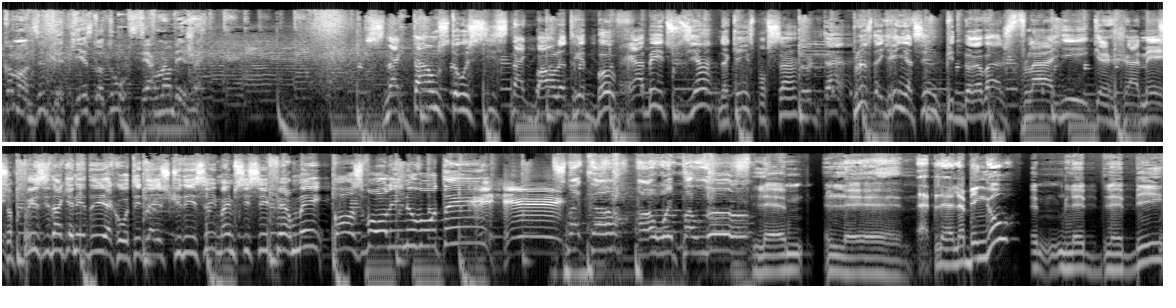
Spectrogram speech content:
Commandite de pièces d'auto Fernand Bégin. Snacktown, c'est aussi Snack Bar le trip bouffe. Rabais étudiant de 15 tout le temps. Plus de grignotines puis de breuvages flyés que jamais. Sur Président Kennedy, à côté de la SQDC, même si c'est fermé, passe voir les nouveautés. Snacktown, ah ouais, par là. Le Le... Le, le bingo? Le, le B...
